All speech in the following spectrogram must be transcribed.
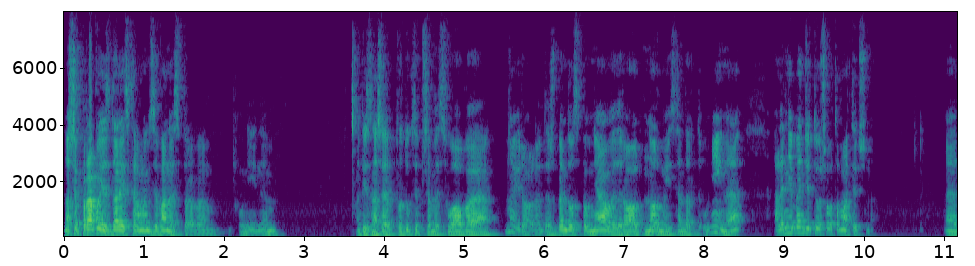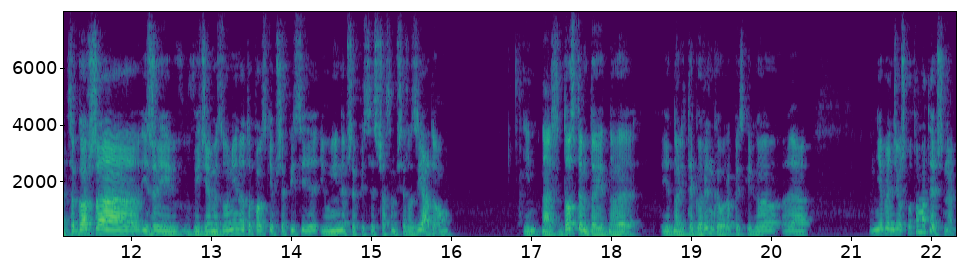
nasze prawo jest dalej zharmonizowane z prawem unijnym, więc nasze produkty przemysłowe, no i rolne też będą spełniały normy i standardy unijne, ale nie będzie to już automatyczne. E, co gorsza, jeżeli wyjdziemy z Unii, no to polskie przepisy i unijne przepisy z czasem się rozjadą i nasz dostęp do jedno, jednolitego rynku europejskiego e, nie będzie już automatyczny.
